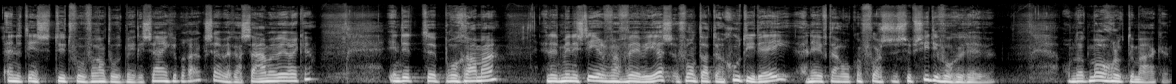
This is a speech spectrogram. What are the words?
en het Instituut voor Verantwoord Medicijngebruik zijn we gaan samenwerken in dit eh, programma. En het ministerie van VWS vond dat een goed idee en heeft daar ook een forse subsidie voor gegeven. Om dat mogelijk te maken.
